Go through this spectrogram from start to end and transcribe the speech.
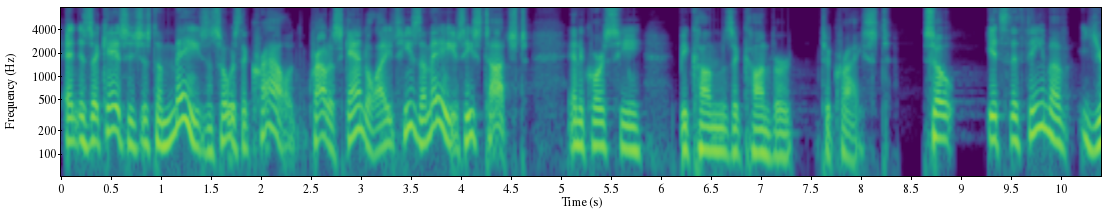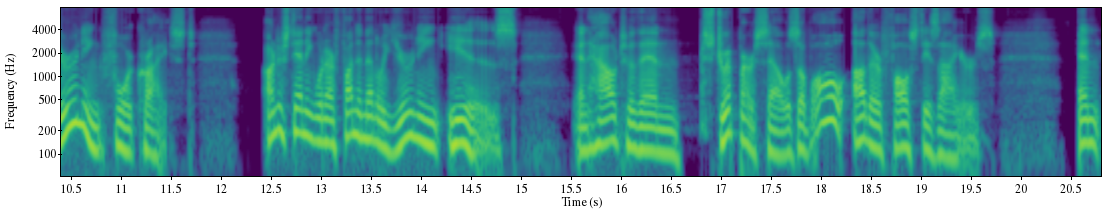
And Zacchaeus is just amazed, and so is the crowd. The crowd is scandalized. He's amazed. He's touched. And of course, he becomes a convert to Christ. So it's the theme of yearning for Christ understanding what our fundamental yearning is and how to then strip ourselves of all other false desires and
